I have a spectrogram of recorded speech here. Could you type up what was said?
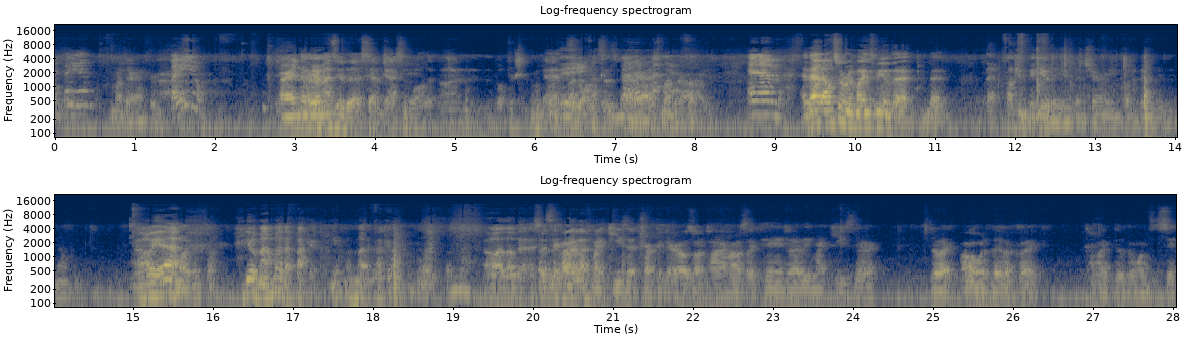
And bam, mother effer. bam. All right, and That then we have reminds me of the Sam Jackson wallet on Pulp Fiction. Hey, Blood this is Wallet. badass motherfucker. And um, And that also reminds me of that that that fucking video that you've been sharing quite a bit lately. You know, Oh, yeah. motherfucker. You're my motherfucker. Yeah, My motherfucker. Oh, I love that. I was thinking when I left my keys at Truckadero's one time, I was like, hey, did I leave my keys there? They're like, oh, what do they look like? I'm like, they're the ones that say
